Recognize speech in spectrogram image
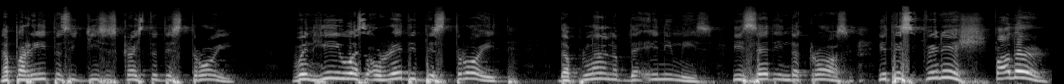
Naparito si Jesus Christ to destroy. When he was already destroyed, the plan of the enemies, he said in the cross, It is finished, Father.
